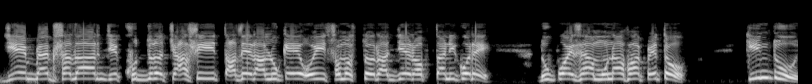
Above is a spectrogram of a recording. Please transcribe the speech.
যে ব্যবসাদার, যে ক্ষুদ্র চাষি, তাদের আলুকে ওই সমস্ত রাজ্যে রপ্তানি করে দু পয়সা মুনাফা পেত। কিন্তু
